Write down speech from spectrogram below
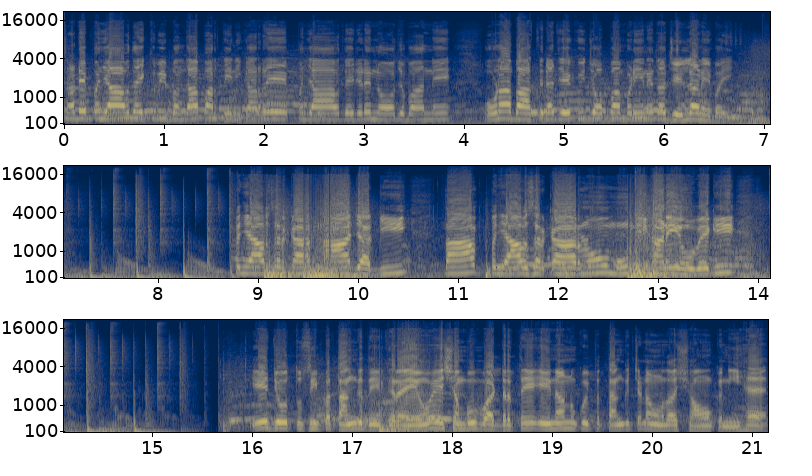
ਸਾਡੇ ਪੰਜਾਬ ਦਾ ਇੱਕ ਵੀ ਬੰਦਾ ਭਰਤੀ ਨਹੀਂ ਕਰ ਰਹੇ। ਪੰਜਾਬ ਦੇ ਜਿਹੜੇ ਨੌਜਵਾਨ ਨੇ, ਉਹਨਾਂ ਵਾਸਤੇ ਤਾਂ ਜੇ ਕੋਈ ਜੌਬਾਂ ਬਣੀਆਂ ਨੇ ਤਾਂ ਜੇਲ੍ਹਾਂ ਨੇ ਬਾਈ। ਪੰਜਾਬ ਸਰਕਾਰ ਨਾ ਜਾਗੀ ਤਾਂ ਪੰਜਾਬ ਸਰਕਾਰ ਨੂੰ ਮੂੰਹ ਦੀ ਖਾਣੀ ਹੋਵੇਗੀ। ਇਹ ਜੋ ਤੁਸੀਂ ਪਤੰਗ ਦੇਖ ਰਹੇ ਹੋ, ਇਹ ਸ਼ੰਭੂ ਬਾਰਡਰ ਤੇ ਇਹਨਾਂ ਨੂੰ ਕੋਈ ਪਤੰਗ ਚੜਾਉਣ ਦਾ ਸ਼ੌਂਕ ਨਹੀਂ ਹੈ।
